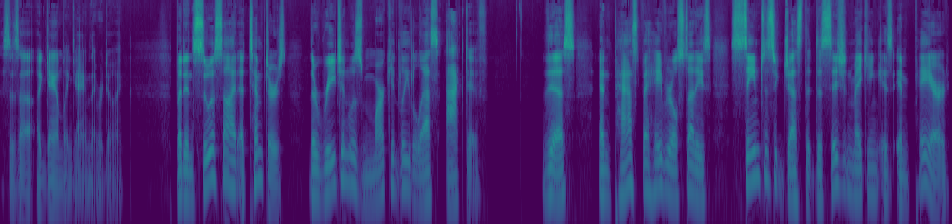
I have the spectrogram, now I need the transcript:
This is a, a gambling game they were doing. But in suicide attempters, the region was markedly less active. This and past behavioral studies seem to suggest that decision making is impaired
